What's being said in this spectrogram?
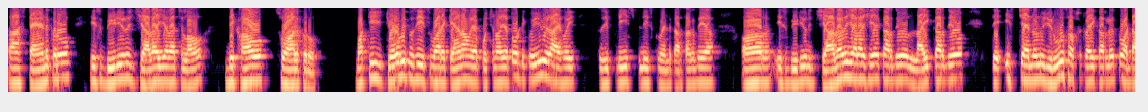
ਤਾਂ ਸਟੈਂਡ ਕਰੋ ਇਸ ਵੀਡੀਓ ਨੂੰ ਜ਼ਿਆਦਾ ਤੋਂ ਜ਼ਿਆਦਾ ਚਲਾਓ ਦਿਖਾਓ ਸਵਾਲ ਕਰੋ ਬਾਕੀ ਜੋ ਵੀ ਤੁਸੀਂ ਇਸ ਬਾਰੇ ਕਹਿਣਾ ਹੋਇਆ ਪੁੱਛਣਾ ਜਾਂ ਤੁਹਾਡੀ ਕੋਈ ਵੀ رائے ਹੋਈ ਤੁਸੀਂ ਪਲੀਜ਼ ਪਲੀਜ਼ ਕਮੈਂਟ ਕਰ ਸਕਦੇ ਆ ਔਰ ਇਸ ਵੀਡੀਓ ਨੂੰ ਜ਼ਿਆਦਾ ਤੋਂ ਜ਼ਿਆਦਾ ਸ਼ੇਅਰ ਕਰ ਦਿਓ ਲਾਈਕ ਕਰ ਦਿਓ ਤੇ ਇਸ ਚੈਨਲ ਨੂੰ ਜਰੂਰ ਸਬਸਕ੍ਰਾਈਬ ਕਰ ਲਿਓ। ਤੁਹਾਡਾ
